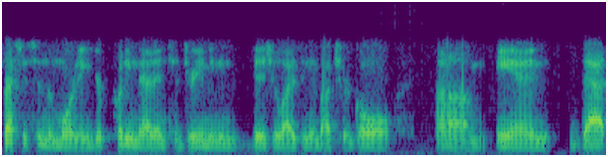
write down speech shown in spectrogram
freshest in the morning, you're putting that into dreaming and visualizing about your goal. Um, and that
